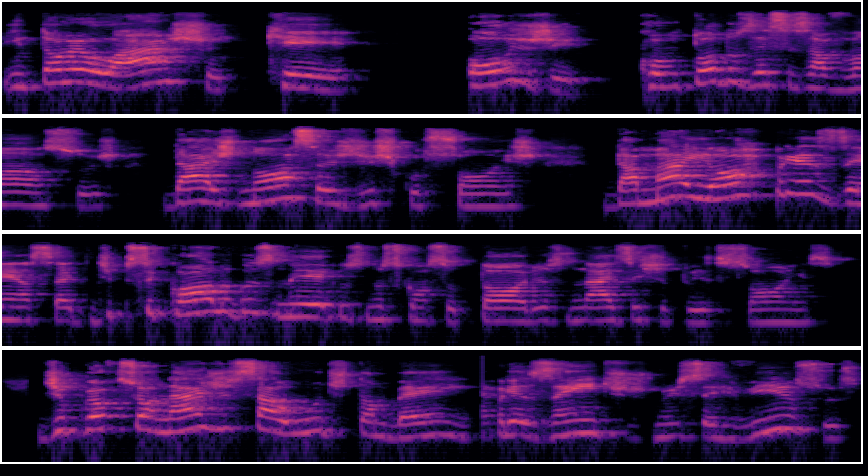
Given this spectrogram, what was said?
Então, eu acho que hoje, com todos esses avanços, das nossas discussões, da maior presença de psicólogos negros nos consultórios, nas instituições, de profissionais de saúde também presentes nos serviços,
